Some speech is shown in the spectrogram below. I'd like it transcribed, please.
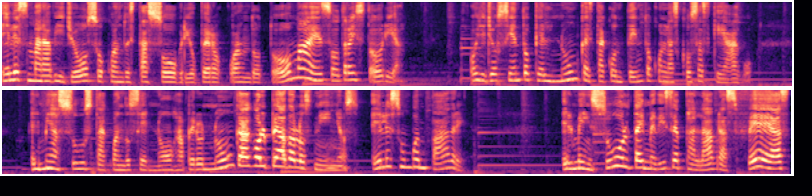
Él es maravilloso cuando está sobrio, pero cuando toma es otra historia. Oye, yo siento que él nunca está contento con las cosas que hago. Él me asusta cuando se enoja, pero nunca ha golpeado a los niños. Él es un buen padre. Él me insulta y me dice palabras feas.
